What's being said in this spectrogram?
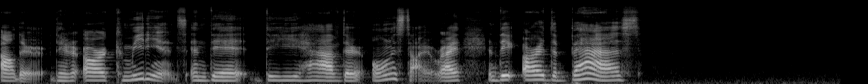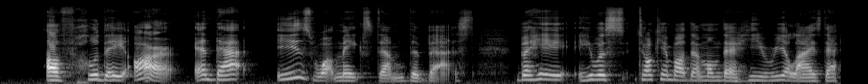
out there. There are comedians and they they have their own style, right? And they are the best of who they are. And that is what makes them the best. But he, he was talking about that moment that he realized that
